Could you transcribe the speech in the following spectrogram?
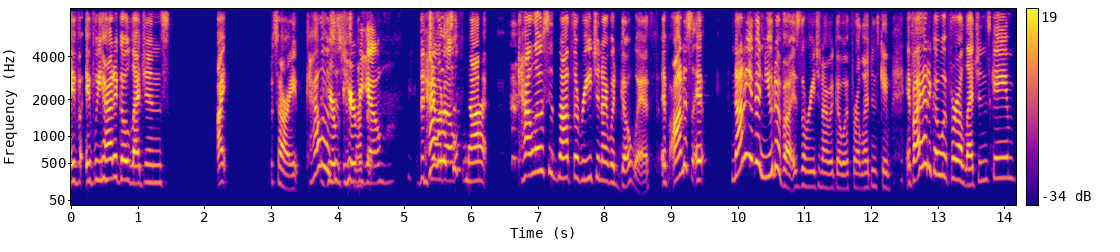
if if we had to go legends, I sorry, Kalos Here, is just here we the- go. The Kalos Johto. is not Kalos is not the region I would go with. If honestly, if, not even Unova is the region I would go with for a Legends game. If I had to go with for a Legends game,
